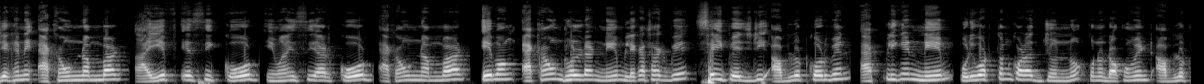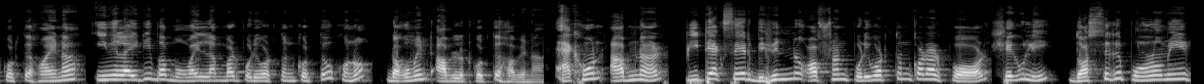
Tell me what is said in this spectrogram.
যেখানে account number IFSC code MICR code account number এবং অ্যাকাউন্ট হোল্ডার নেম লেখা থাকবে, সেই পেজটি আপলোড করবেন। অ্যাপ্লিকেন্ট নেম পরিবর্তন করার জন্য কোনো ডকুমেন্ট আপলোড করতে হয় না। ইমেল আইডি বা মোবাইল নাম্বার পরিবর্তন করতেও কোনো ডকুমেন্ট আপলোড করতে হবে না। এখন আপনার পিট্যাক্সের বিভিন্ন অপশন পরিবর্তন করার পর সেগুলি দশ থেকে পনেরো মিনিট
